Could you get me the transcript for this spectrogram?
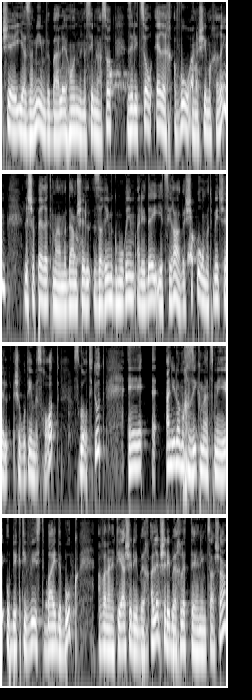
שיזמים ובעלי הון מנסים לעשות זה ליצור ערך עבור אנשים אחרים, לשפר את מעמדם של זרים גמורים על ידי יצירה ושיפור מתמיד של שירותים וסחורות. סגור ציטוט. אה, אני לא מחזיק מעצמי אובייקטיביסט by the book, אבל הנטייה שלי, הלב שלי בהחלט אה, נמצא שם.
